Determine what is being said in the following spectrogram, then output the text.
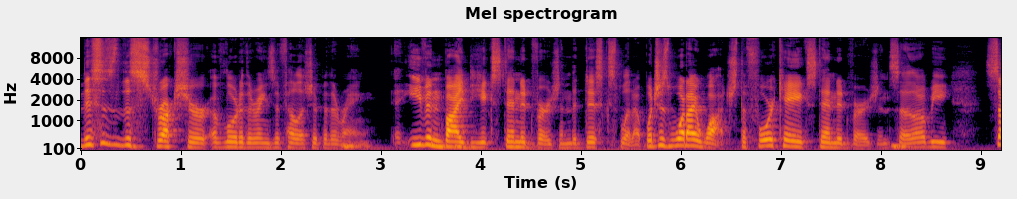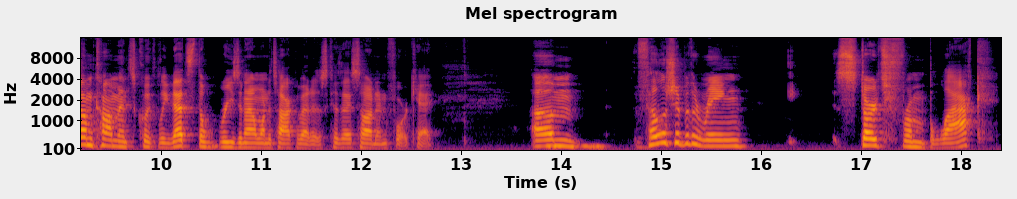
this is the structure of Lord of the Rings: The Fellowship of the Ring, even by the extended version, the disc split up, which is what I watched, the 4K extended version. So there'll be some comments quickly. That's the reason I want to talk about it is because I saw it in 4K. Um, Fellowship of the Ring starts from black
